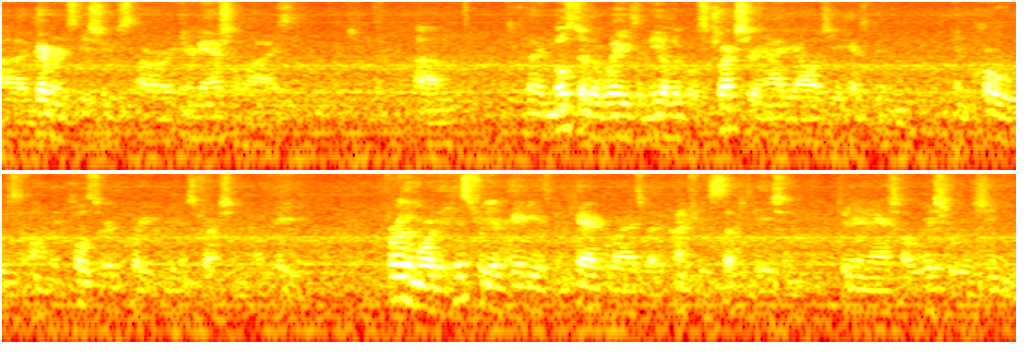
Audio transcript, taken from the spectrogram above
uh, governance issues are internationalized. Um, but in most other ways, a neoliberal structure and ideology has been imposed on the post-earthquake reconstruction of Haiti. Furthermore, the history of Haiti has been characterized by the country's subjugation to the international racial regime,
